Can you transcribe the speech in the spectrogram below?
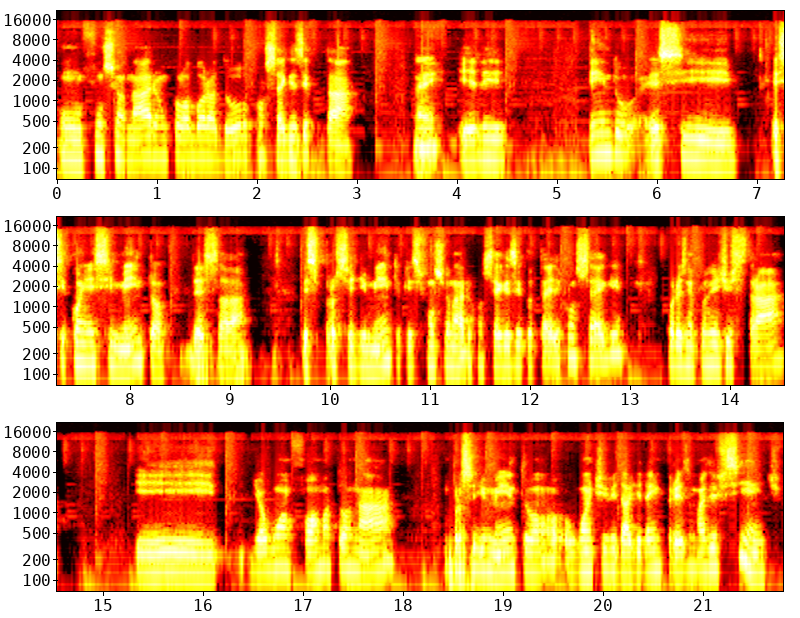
um funcionário, um colaborador consegue executar. Né? Ele tendo esse, esse conhecimento dessa, desse procedimento que esse funcionário consegue executar, ele consegue, por exemplo, registrar e de alguma forma tornar um procedimento, alguma atividade da empresa mais eficiente.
